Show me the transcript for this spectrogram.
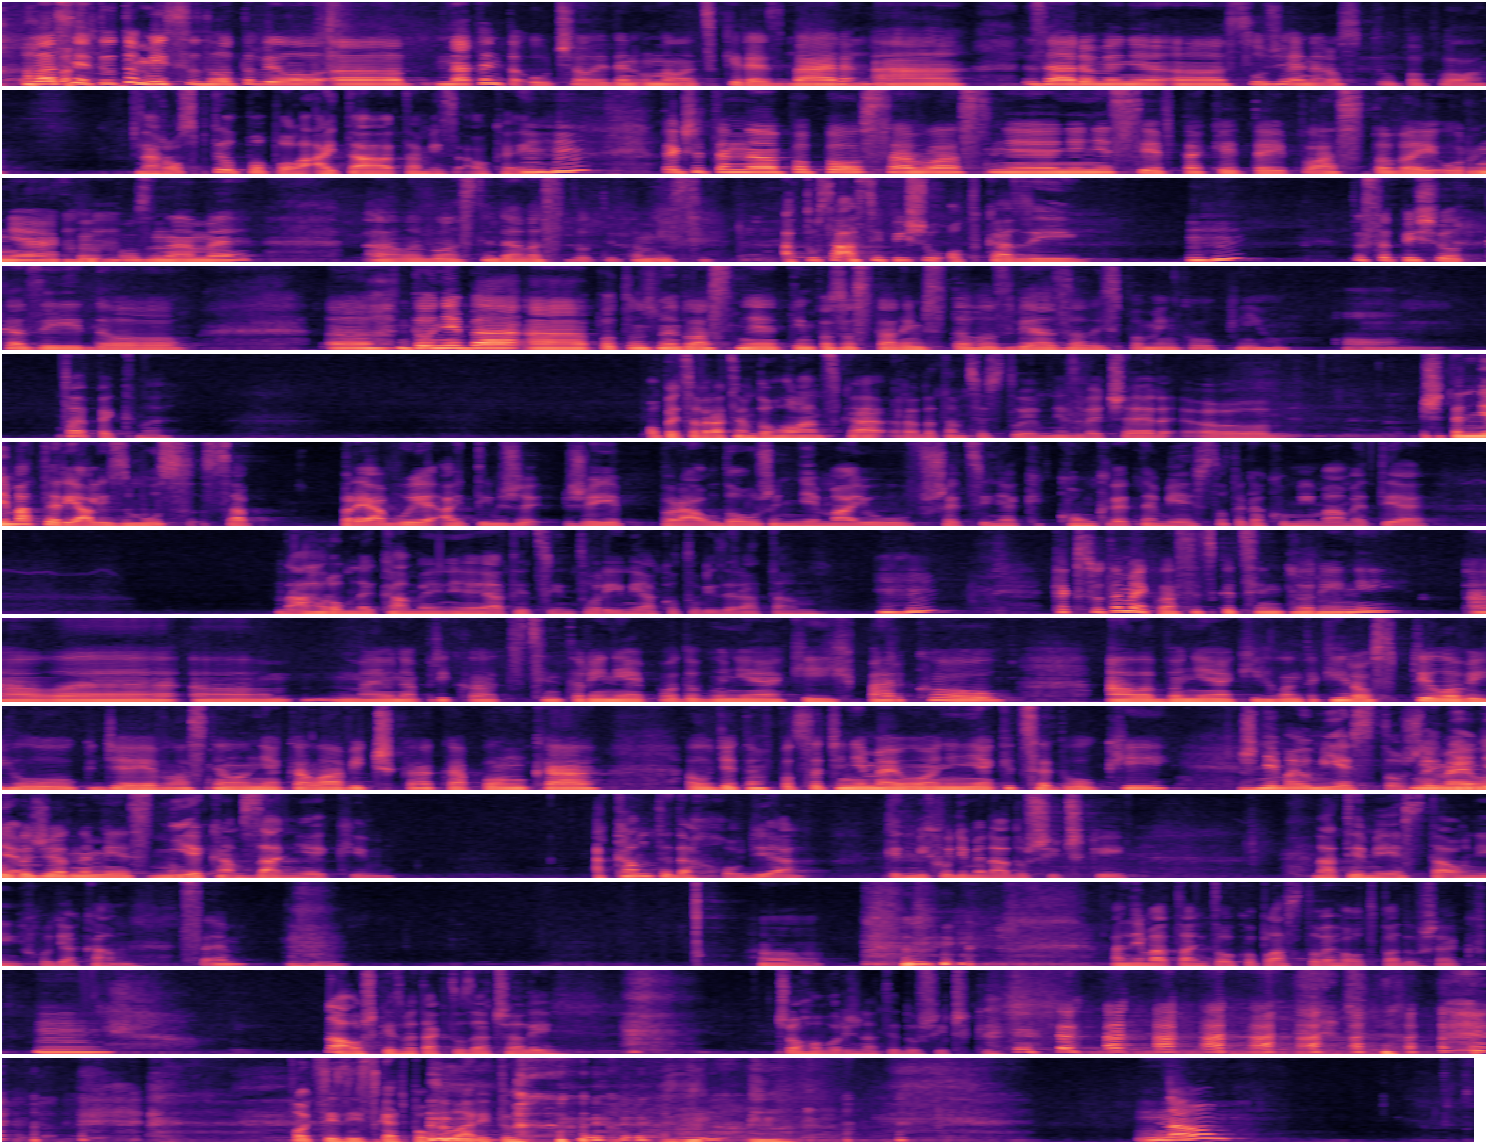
Vlastne túto misu zhotovil uh, na tento účel jeden umelecký rezbár mm-hmm. a zároveň uh, slúži aj na rozptyl popola. Na rozptyl popola, aj tá, tá misa, OK. Mm-hmm. Takže ten uh, popol sa vlastne nenesie v takej tej plastovej urne, ako mm-hmm. ju mhm. poznáme, ale vlastne dáva sa do tejto misy. A tu sa asi píšu odkazy? Mm-hmm. Tu sa píšu odkazy do, uh, do neba a potom sme vlastne tým pozostalým z toho zviazali spomienkovú knihu. Oh. To je pekné. Opäť sa vraciam do Holandska, rada tam cestujem dnes večer. Ehm, že ten nematerializmus sa prejavuje aj tým, že, že je pravdou, že nemajú všetci nejaké konkrétne miesto, tak ako my máme tie náhrobné kamene a tie cintoríny, ako to vyzerá tam. Mm-hmm. Tak sú tam aj klasické cintoríny, mm-hmm. Ale uh, majú napríklad cintoríny aj podobu nejakých parkov alebo nejakých len takých rozptylových lúk, kde je vlastne len nejaká lavička, kaplnka a ľudia tam v podstate nemajú ani nejaké cedulky. Že nemajú miesto, že nemajú vôbec žiadne miesto. niekam za niekým. A kam teda chodia, keď my chodíme na dušičky, na tie miesta, oni chodia kam? Sem. Uh-huh. Hm. a nemá ani toľko plastového odpadu však. Mm. No a už keď sme takto začali, čo hovoríš na tie dušičky? Poď si získať popularitu. no,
